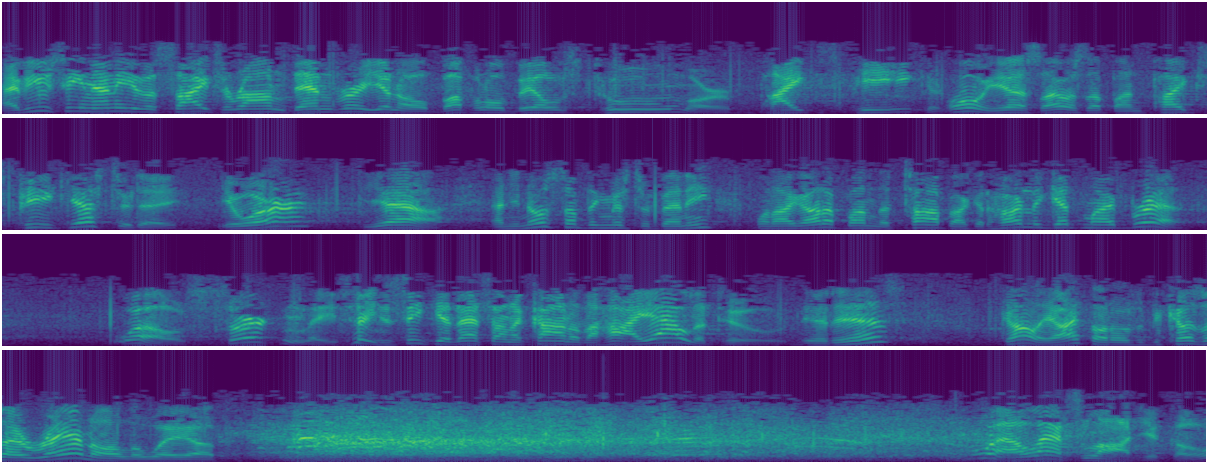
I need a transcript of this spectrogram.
have you seen any of the sights around Denver? You know, Buffalo Bill's tomb or Pikes Peak? Or... Oh, yes, I was up on Pikes Peak yesterday. You were? Yeah, and you know something, Mr. Benny? When I got up on the top, I could hardly get my breath. Well, certainly. So you see, kid, that's on account of the high altitude. It is? Golly, I thought it was because I ran all the way up. Well, that's logical.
